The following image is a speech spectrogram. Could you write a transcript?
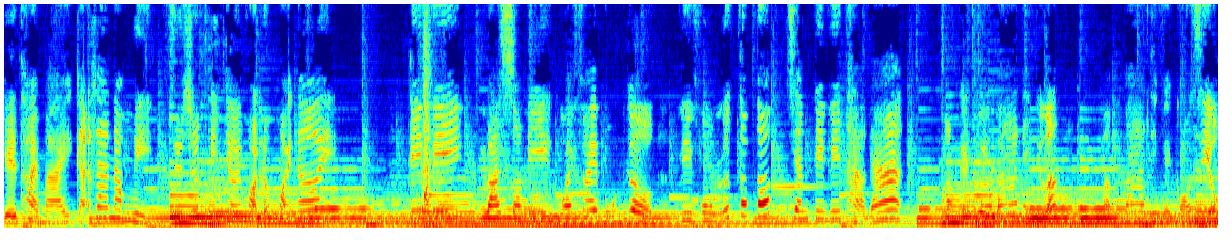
Ghế thoải mái, cả ra nằm nghỉ, dư sức đi chơi mọi lúc mọi nơi. TV, loa Sony, Wi-Fi 4G, VIVO lướt top top, xem TV thả ga. Còn cái quầy ba này nữa, mà ba thì phải có rượu,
